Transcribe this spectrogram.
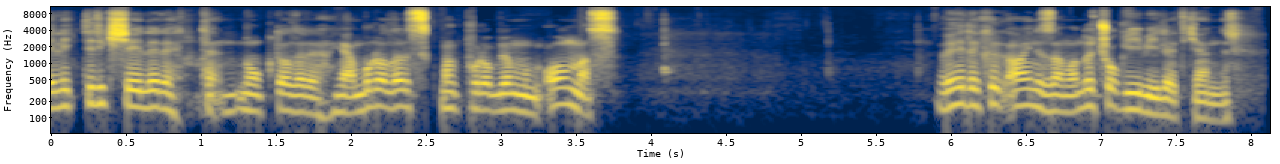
Elektrik şeyleri, noktaları. Yani buraları sıkmak problem olmaz. VD40 aynı zamanda çok iyi bir iletkendir.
